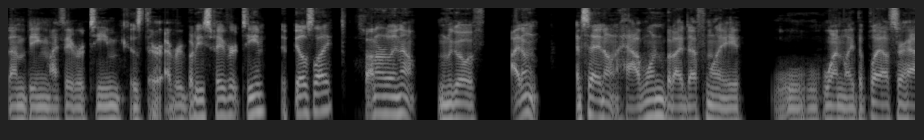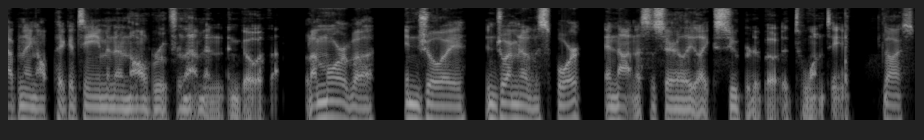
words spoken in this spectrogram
them being my favorite team because they're everybody's favorite team. It feels like, so I don't really know. I'm going to go with, I don't, I'd say I don't have one, but I definitely, when like the playoffs are happening, I'll pick a team and then I'll root for them and, and go with them. But I'm more of a enjoy, enjoyment of the sport and not necessarily like super devoted to one team. Nice.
